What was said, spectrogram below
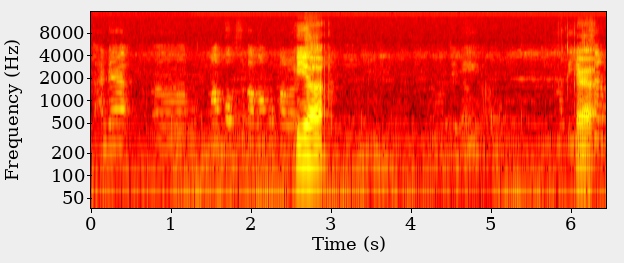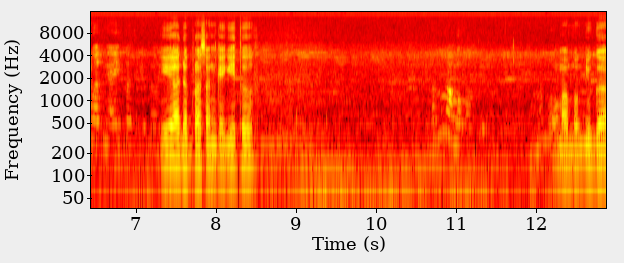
ada eh, mabok suka mabok kalau Iya. oh, jadi hatinya Kayak- besar buat nggak ikut gitu. iya ada perasaan kayak gitu. Kamu mabok waktu itu? Mabok juga.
